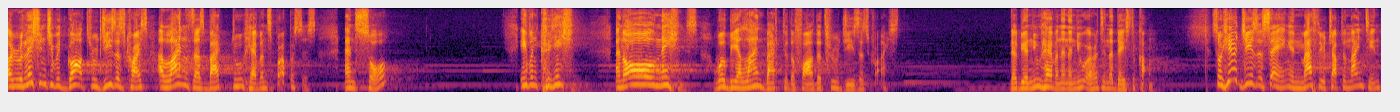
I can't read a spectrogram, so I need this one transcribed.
A relationship with God through Jesus Christ aligns us back to heaven's purposes. And so, even creation and all nations will be aligned back to the Father through Jesus Christ. There'll be a new heaven and a new earth in the days to come. So here Jesus saying in Matthew chapter 19,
